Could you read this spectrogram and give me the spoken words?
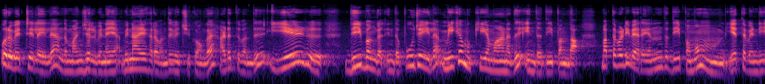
ஒரு வெற்றிலையில் அந்த மஞ்சள் விநாய விநாயகரை வந்து வச்சுக்கோங்க. அடுத்து வந்து ஏழு தீபங்கள் இந்த பூஜையில் மிக முக்கியமானது இந்த தீபம்தான். மற்றபடி வேறு எந்த தீபமும் ஏற்ற வேண்டிய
